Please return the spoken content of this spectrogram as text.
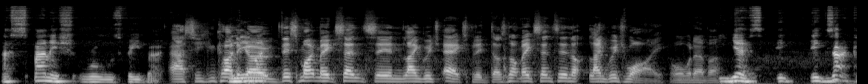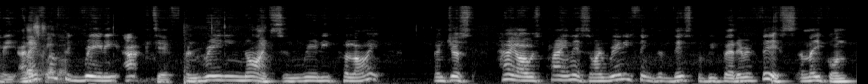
a Spanish rules feedback. Ah, so you can kind of go, might- this might make sense in language X, but it does not make sense in language Y, or whatever. Yes, e- exactly. And That's everyone's clever. been really active and really nice and really polite and just, hey, I was playing this and I really think that this would be better if this. And they've gone,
